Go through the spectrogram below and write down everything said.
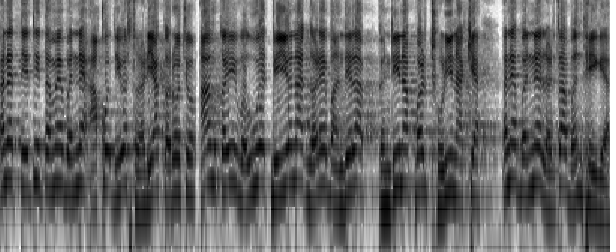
અને તેથી તમે બંને આખો દિવસ લડ્યા કરો છો. આમ કહી વહુએ બેયોના ગળે બાંધેલા ઘંટીના પડ છોડી નાખ્યા અને બંને લડતા બંધ થઈ ગયા.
